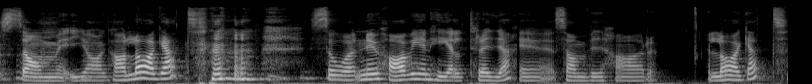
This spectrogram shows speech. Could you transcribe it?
som jag har lagat. så nu har vi en hel tröja eh, som vi har lagat,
